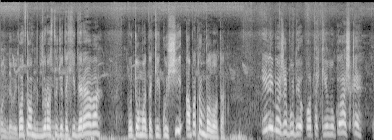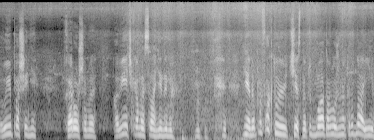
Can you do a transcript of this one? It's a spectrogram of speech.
Он дивись, потім ростуть отакі дерева, потім отакі кущі, а потім болото. І либо же буде отакі лукашки випашені хорошими овечками сваняними. Ні, ну по факту, чесно, тут багато вложено труда і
